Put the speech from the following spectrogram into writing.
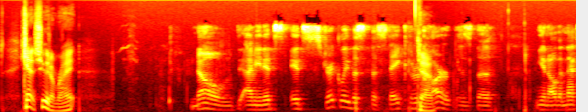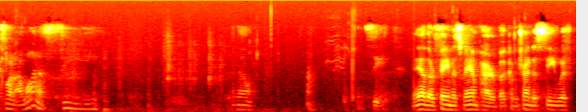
you can't shoot them, right? No, I mean it's it's strictly the the stake through Yeah. the heart is the you know the next one. I want to see. You know, let's see the other famous vampire book. I'm trying to see with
